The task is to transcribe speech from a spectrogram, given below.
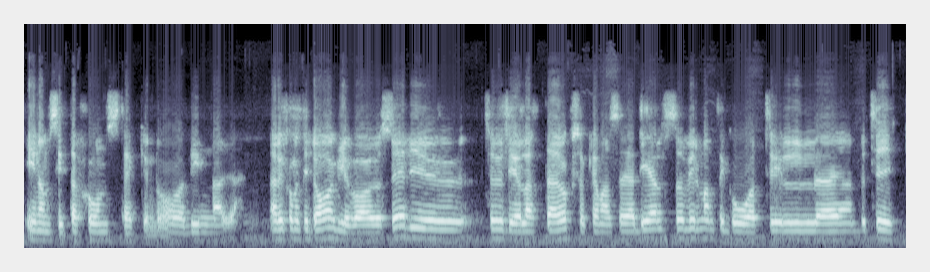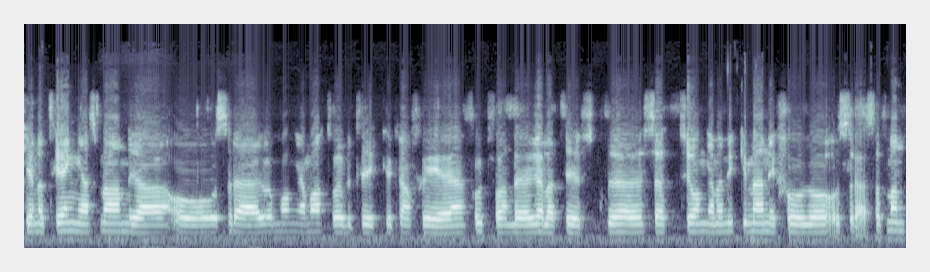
inom citationstecken då vinnare. när det kommer till dagligvaror så är det ju tudelat där också kan man säga. Dels så vill man inte gå till eh, butiken och trängas med andra och sådär. Och många matvarubutiker kanske är fortfarande relativt eh, sett trånga med mycket människor och, och sådär. Så att man,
